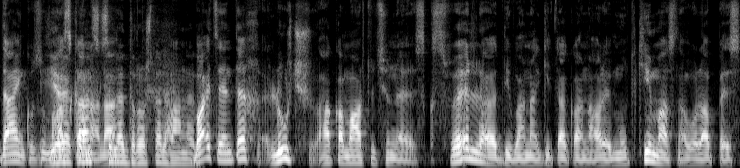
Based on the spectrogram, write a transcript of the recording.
դա ենք ուզում հասկանալ։ Երեքան դրոշները հանել։ Բայց այնտեղ լուրջ հակամարտություն է սկսվել դիվանագիտական արևմուտքի, մասնավորապես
